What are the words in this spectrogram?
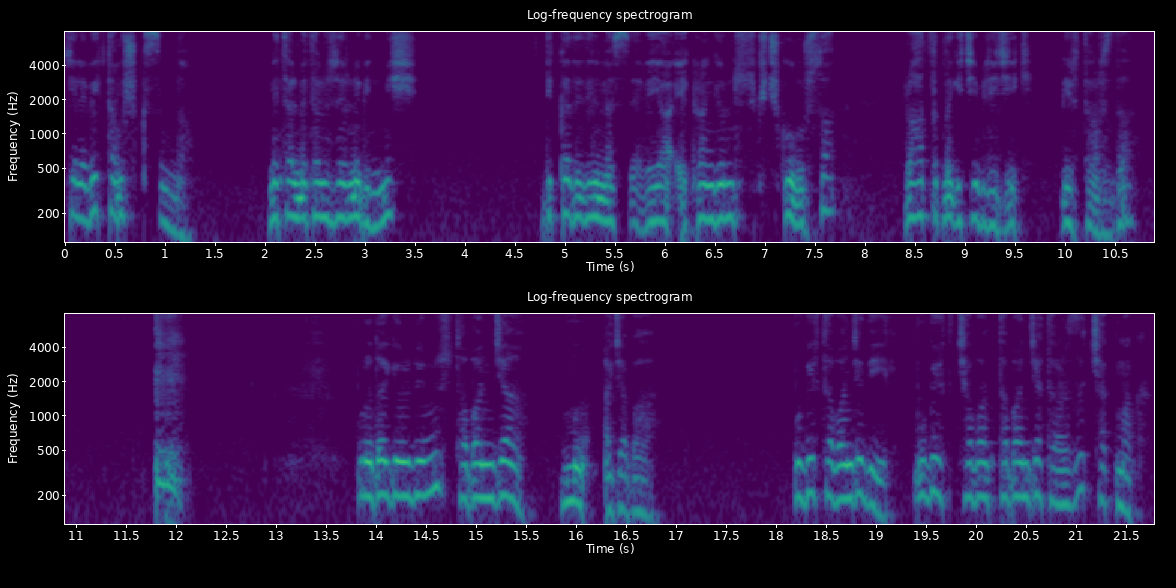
kelebek tam şu kısımda. Metal metal üzerine binmiş. Dikkat edilmezse veya ekran görüntüsü küçük olursa rahatlıkla geçebilecek bir tarzda. Burada gördüğümüz tabanca mı acaba? Bu bir tabanca değil. Bu bir çaban, tabanca tarzı çakmak.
